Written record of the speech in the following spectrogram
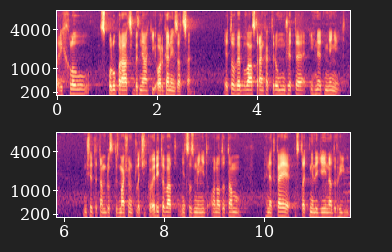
rychlou spolupráci bez nějaké organizace. Je to webová stránka, kterou můžete i hned měnit. Můžete tam prostě zmáčknout tlačítko editovat, něco změnit, ono to tam hnedka je. Ostatní lidi na druhý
